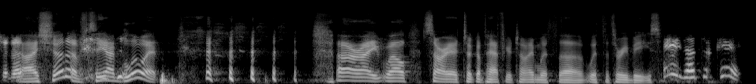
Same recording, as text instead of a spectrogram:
should have. I should have. See, I blew it. All right. Well, sorry, I took up half your time with uh, with the three Bs. Hey, that's okay.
